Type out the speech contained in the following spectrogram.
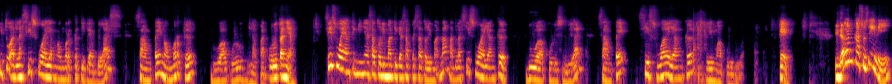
itu adalah siswa yang nomor ke-13 sampai nomor ke-28. Urutannya. Siswa yang tingginya 153 sampai 156 adalah siswa yang ke-29 sampai siswa yang ke-52. Oke. Di dalam kasus ini,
